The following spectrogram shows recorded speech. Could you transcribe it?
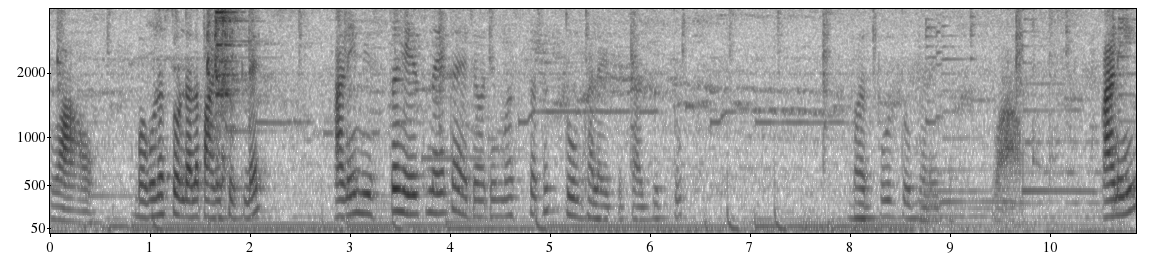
वाव बघूनच तोंडाला पाणी सुटलंय. आणि नुसतं हेच नाही तर ह्याच्यावरती मस्त असं तूप घालायचं साजूक तूप. भरपूर तूप घालायचं. वाव. आणि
